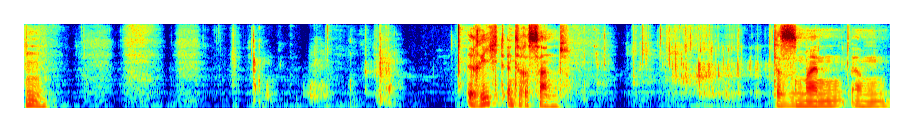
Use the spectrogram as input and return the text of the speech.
hm. Riecht interessant. Das ist mein ähm,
